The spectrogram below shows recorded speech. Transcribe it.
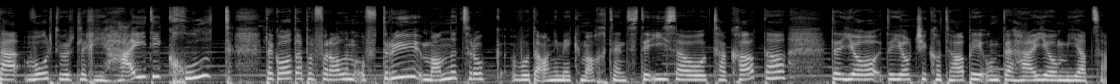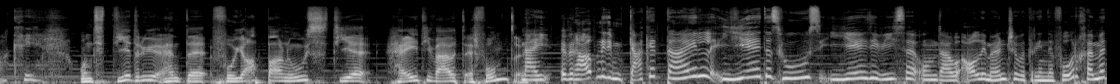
Der wortwörtliche Heidi-Kult, der geht aber vor allem auf drei Männer zurück, die den Anime gemacht haben. Der Isao Takata, der, jo der Yoshi Kotabe und der Hayao Miyazaki. Und die drei haben von Japan aus die Heidi-Welt erfunden. Nein, überhaupt nicht. Im Gegenteil. Jedes Haus, jede Wiese und auch alle Menschen, die drinnen vorkommen,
